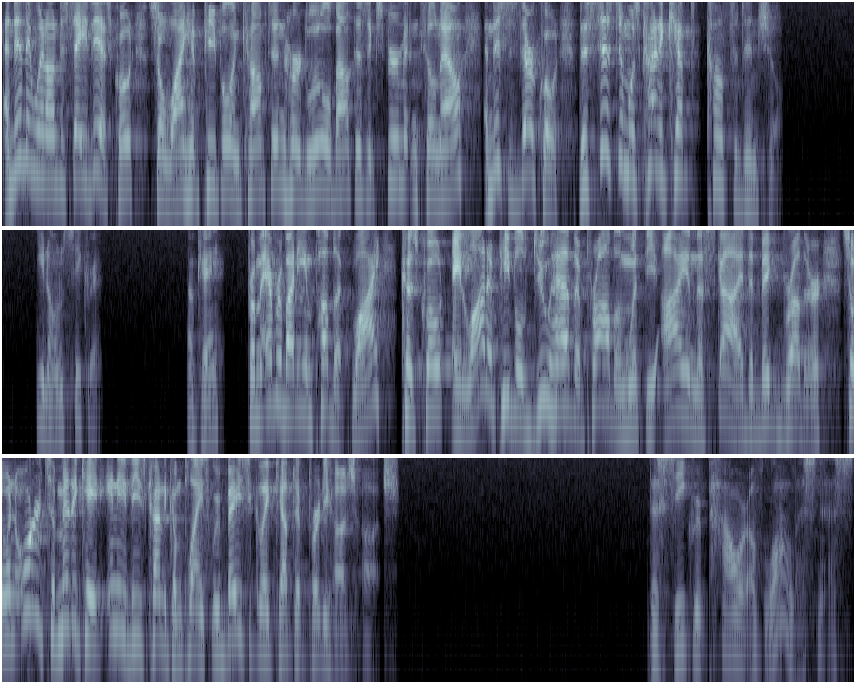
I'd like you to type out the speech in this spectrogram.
And then they went on to say this quote, So why have people in Compton heard little about this experiment until now? And this is their quote The system was kind of kept confidential, you know, in secret. Okay? From everybody in public. Why? Because, quote, a lot of people do have a problem with the eye in the sky, the big brother. So, in order to mitigate any of these kind of complaints, we basically kept it pretty hush hush. The secret power of lawlessness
